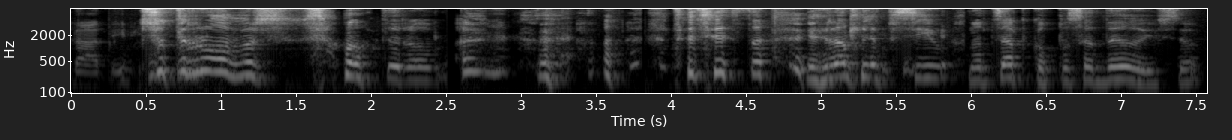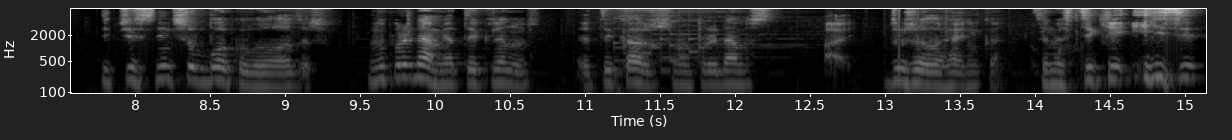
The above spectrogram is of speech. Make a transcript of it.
Да, ти Що ти робиш? Що ти робиш? Це чисто гра для псів. На цепку посадили і все. Ти чи з іншого боку вилазиш. Ми пройдемо, я тобі клянусь. Ти кажеш, що ми пройдемо. Ай, дуже легенько. Це настільки ізі,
